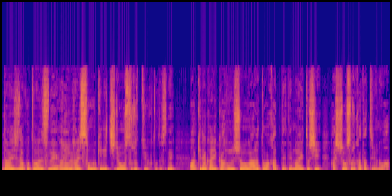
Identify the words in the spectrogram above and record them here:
大事なことはですね、あの、やはり早期に治療するということですね。明らかに花粉症があると分かってて、毎年発症する方というのは、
